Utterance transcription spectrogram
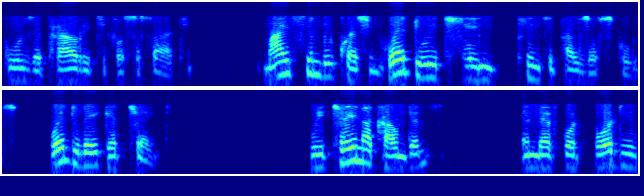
schools a priority for society. My simple question, where do we train principals of schools? Where do they get trained? We train accountants and they've got bodies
